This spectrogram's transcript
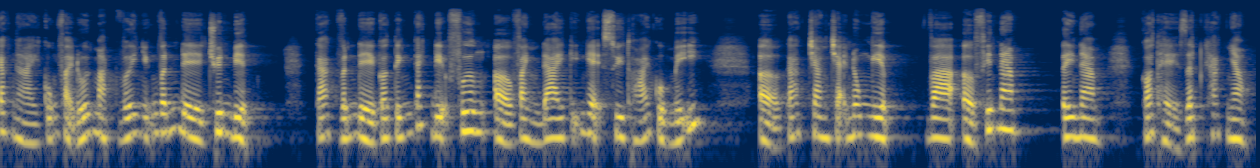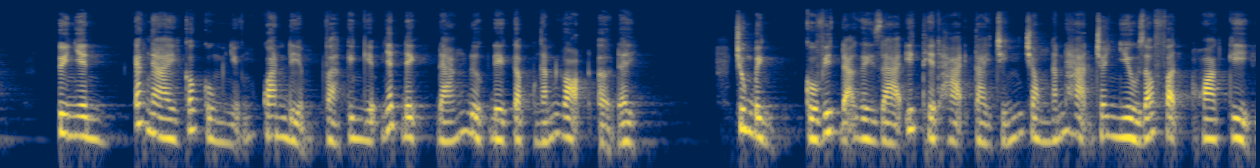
Các ngài cũng phải đối mặt với những vấn đề chuyên biệt, các vấn đề có tính cách địa phương ở vành đai kỹ nghệ suy thoái của Mỹ, ở các trang trại nông nghiệp và ở phía Nam, Tây Nam có thể rất khác nhau. Tuy nhiên, các ngài có cùng những quan điểm và kinh nghiệm nhất định đáng được đề cập ngắn gọn ở đây. Trung bình, Covid đã gây ra ít thiệt hại tài chính trong ngắn hạn cho nhiều giáo phận Hoa Kỳ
